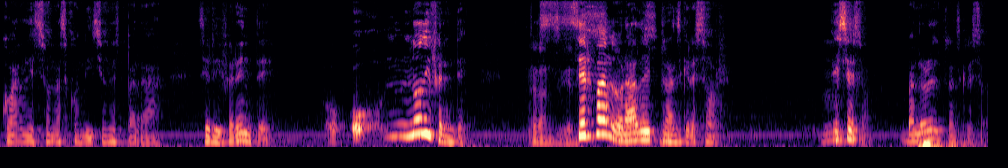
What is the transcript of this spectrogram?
cuáles son las condiciones para ser diferente o, o no diferente, Transgres- ser valorado y Sí. transgresor. Mm. Es eso, valorado y transgresor.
